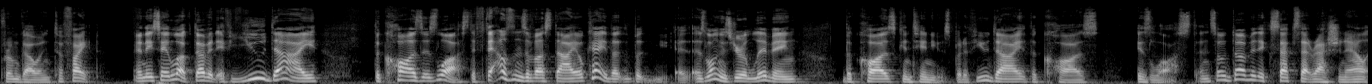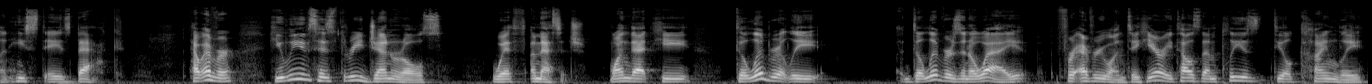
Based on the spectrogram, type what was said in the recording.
from going to fight. And they say, look, David, if you die, the cause is lost. If thousands of us die, okay, but as long as you're living, the cause continues. But if you die, the cause is lost. And so David accepts that rationale and he stays back. However, he leaves his three generals with a message, one that he deliberately delivers in a way for everyone to hear. He tells them, please deal kindly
